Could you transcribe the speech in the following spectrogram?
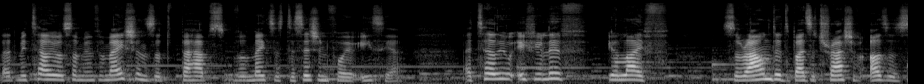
Let me tell you some information that perhaps will make this decision for you easier. I tell you, if you live your life surrounded by the trash of others,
